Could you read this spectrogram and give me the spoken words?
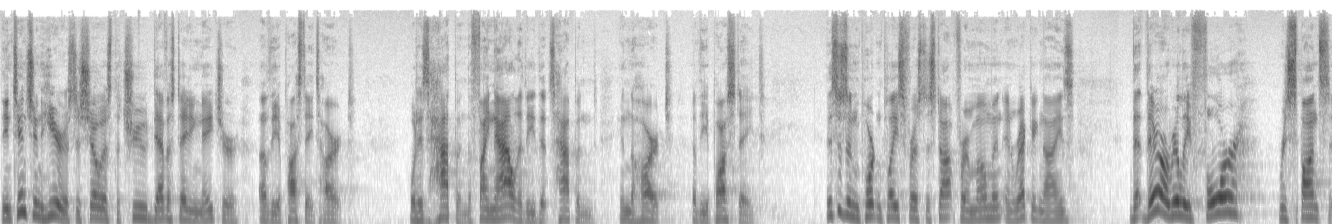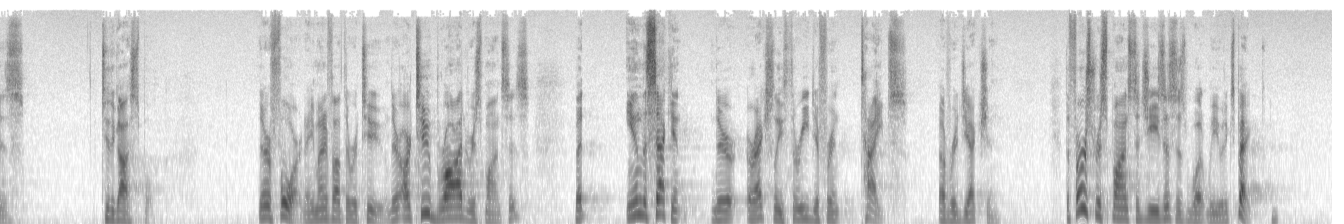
The intention here is to show us the true devastating nature of the apostate's heart, what has happened, the finality that's happened in the heart of the apostate. This is an important place for us to stop for a moment and recognize that there are really four responses to the gospel. There are four. Now, you might have thought there were two. There are two broad responses, but in the second, there are actually three different types of rejection. The first response to Jesus is what we would expect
